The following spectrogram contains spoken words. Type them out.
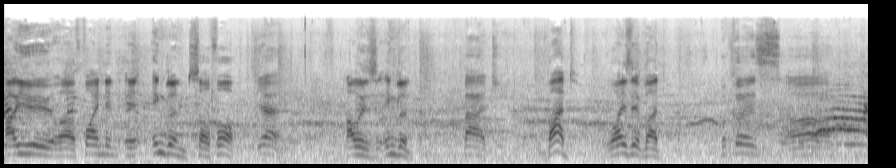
How are you uh, finding England so far? Yeah. How is England? Bad. Bad? Why is it bad? Because uh,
